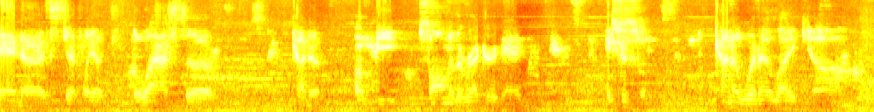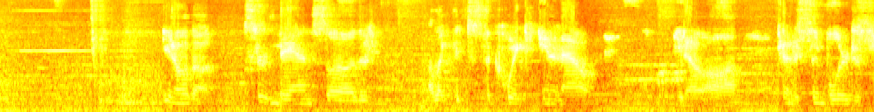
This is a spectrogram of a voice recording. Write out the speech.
and uh, it's definitely the last uh, kind of upbeat song of the record, and it's just kind of what I like. Um, you know, the certain bands. Uh, there's I like the, just the quick in and out. You know, um, kind of simpler, just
